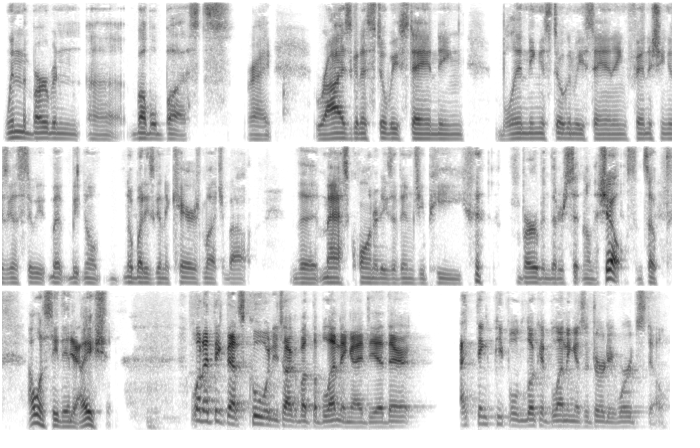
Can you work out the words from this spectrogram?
when the bourbon uh, bubble busts, right? Rye is going to still be standing, blending is still going to be standing, finishing is going to still be, but, but know, nobody's going to care as much about the mass quantities of MGP bourbon that are sitting on the shelves. And so I want to see the innovation. Yeah. Well, I think that's cool when you talk about the blending idea there. I think people look at blending as a dirty word still.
